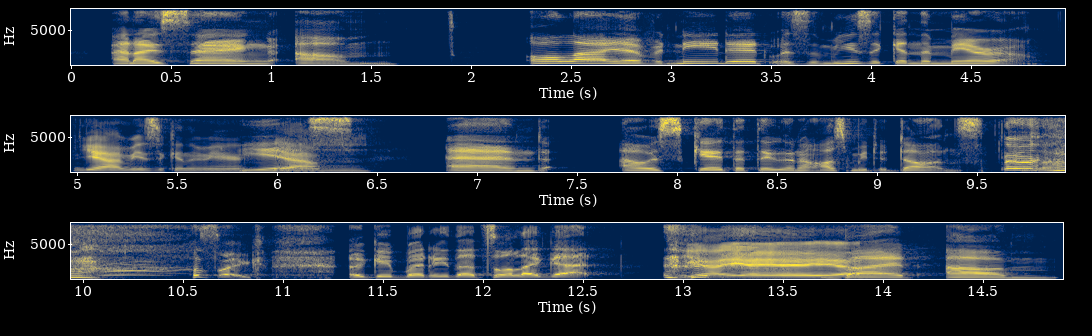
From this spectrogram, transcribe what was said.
and I sang. Um, All I ever needed was the music in the mirror. Yeah. Music in the mirror. Yes, and I was scared that they're gonna ask me to dance. I was like, okay, buddy, that's all I got. Yeah, yeah, yeah, yeah. But um,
